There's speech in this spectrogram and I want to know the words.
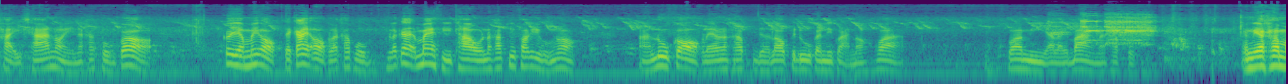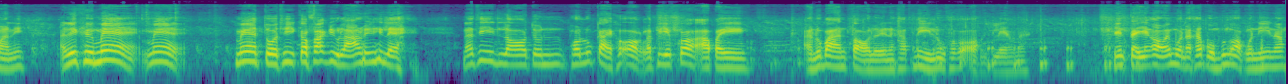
ไข่ช้าหน่อยนะครับ ผมก็ก็ยังไม่ออกแต่ใกล้ออกแล้วครับ ผม แล้วก็แม่สีเทานะครับ ที่ฟักอยู่ข้างนอกอ่าลูกก็ออกแล้วนะครับ เดี๋ยวเราไปดูกันดีกว่าเนาะว่า ว่ามีอะไรบ้างนะครับผมอันนี้เข้ามานี่ อันนี้คือแม่แม่ แม่ตัวที่ก็ฟักอยู่ล้าวนี่นี่แหละ นะที่รอจนพอลูกไก่เขาออกแล้วพี่เอฟก็เอาไปอนุบาลต่อเลยนะครับ นี่ลูกเขาก็ออกอีกแล้วนะยังแต่ยังออกไม่หมดนะครับ ผมเพิ่งออกวันนี้เนาะ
